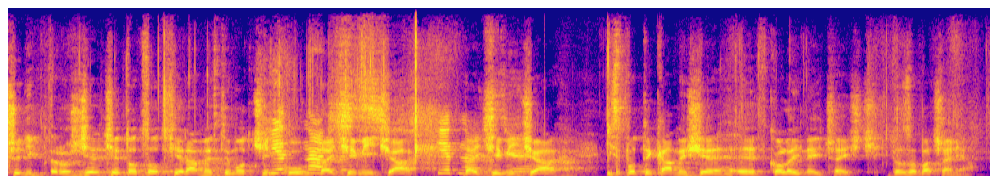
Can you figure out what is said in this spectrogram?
czyli rozdzielcie to, co otwieramy w tym odcinku. 15. Dajcie mi ciach, 15. dajcie mi ciach i spotykamy się w kolejnej części. Do zobaczenia.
